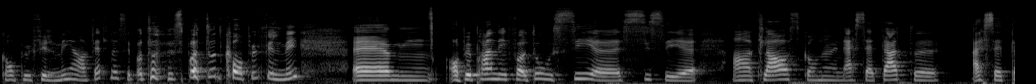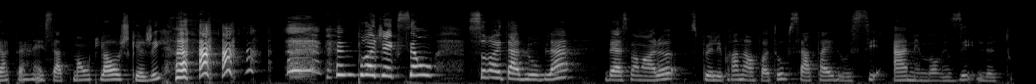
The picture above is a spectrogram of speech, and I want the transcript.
qu'on peut filmer, en fait. Là. C'est, pas tout, c'est pas tout qu'on peut filmer. on peut prendre des photos aussi si c'est en classe qu'on a un acétate. acétate, hein? ça te montre l'âge que j'ai. une projection sur un tableau blanc, bien à ce moment-là, tu peux les prendre en photo, puis ça t'aide aussi à mémoriser le tout.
